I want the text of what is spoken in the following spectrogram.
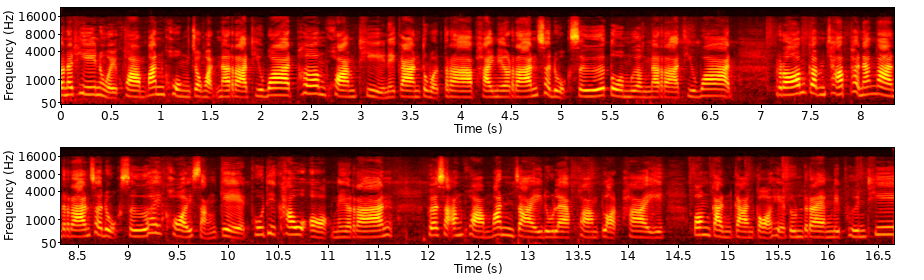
จ้าหน้าที่หน่วยความมั่นคงจังหวัดนราธิวาสเพิ่มความถี่ในการตรวจตราภายในร้านสะดวกซื้อตัวเมืองนราธิวาสพร้อมกำชับพนักงานร้านสะดวกซื้อให้คอยสังเกตผู้ที่เข้าออกในร้าน เพื่อสร้างความมั่นใจดูแลความปลอดภัย ป้องกันการก่อเหตุรุนแรงในพื้นที่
